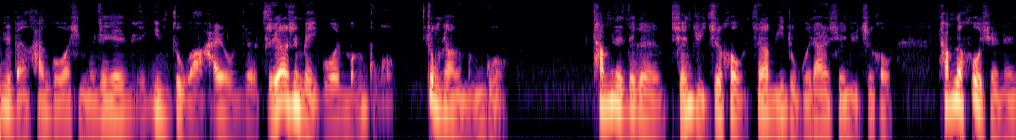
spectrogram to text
日本、韩国什么这些，印度啊，还有就只要是美国盟国重要的盟国，他们的这个选举之后，只要民主国家的选举之后。他们的候选人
